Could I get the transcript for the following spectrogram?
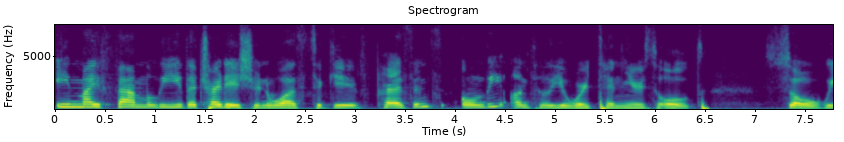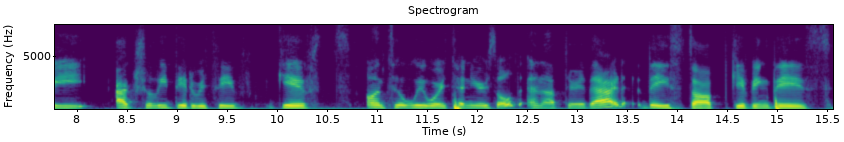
in my family, the tradition was to give presents only until you were 10 years old. So we actually did receive gifts until we were 10 years old and after that they stopped giving these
